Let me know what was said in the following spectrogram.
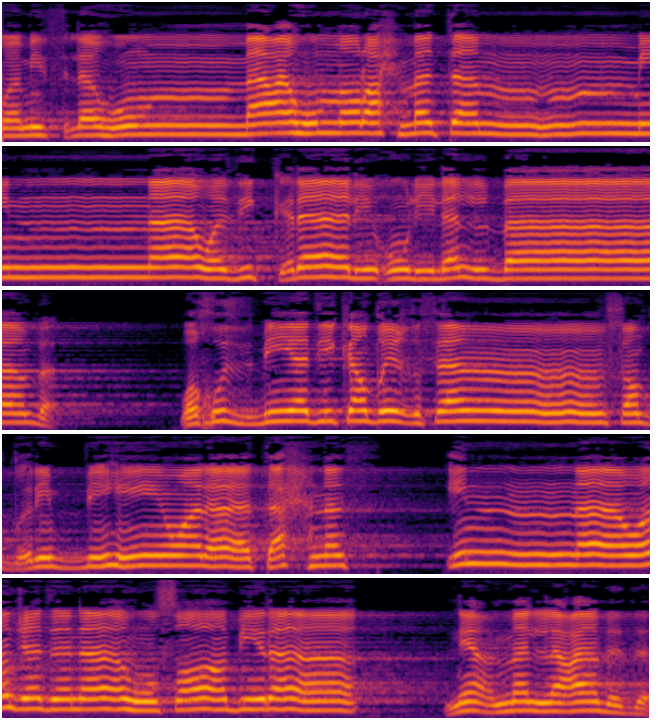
ومثلهم معهم رحمة منا وذكرى لأولي الألباب وخذ بيدك ضغثا فاضرب به ولا تحنث. إنا وجدناه صابرا. نعم العبد.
